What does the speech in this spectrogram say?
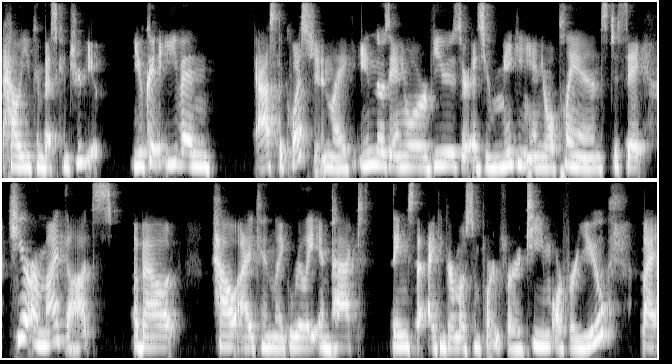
how you can best contribute. You could even ask the question, like in those annual reviews or as you're making annual plans, to say, here are my thoughts about how I can like really impact things that I think are most important for a team or for you. But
